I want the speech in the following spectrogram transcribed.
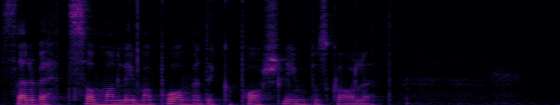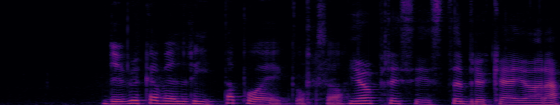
servett som man limmar på med dekopagelim på skalet. Du brukar väl rita på ägg också? Ja precis, det brukar jag göra.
